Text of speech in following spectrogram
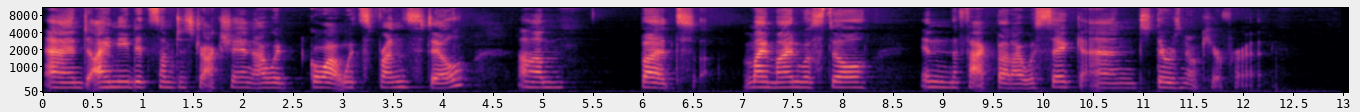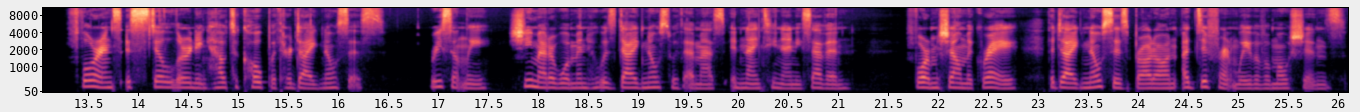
And I needed some distraction. I would go out with friends still. Um, but my mind was still in the fact that I was sick and there was no cure for it. Florence is still learning how to cope with her diagnosis. Recently, she met a woman who was diagnosed with MS in 1997. For Michelle McRae, the diagnosis brought on a different wave of emotions,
